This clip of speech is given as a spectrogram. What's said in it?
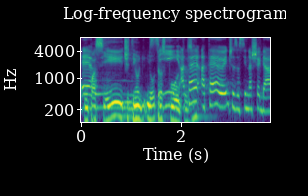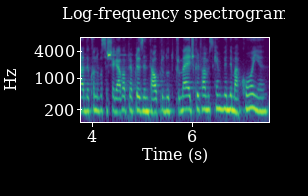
É, um paciente, um... tem em outras sim, pontas. Até, né? até antes, assim, na chegada, quando você chegava para apresentar o produto para o médico, ele falava, mas você quer me vender maconha?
